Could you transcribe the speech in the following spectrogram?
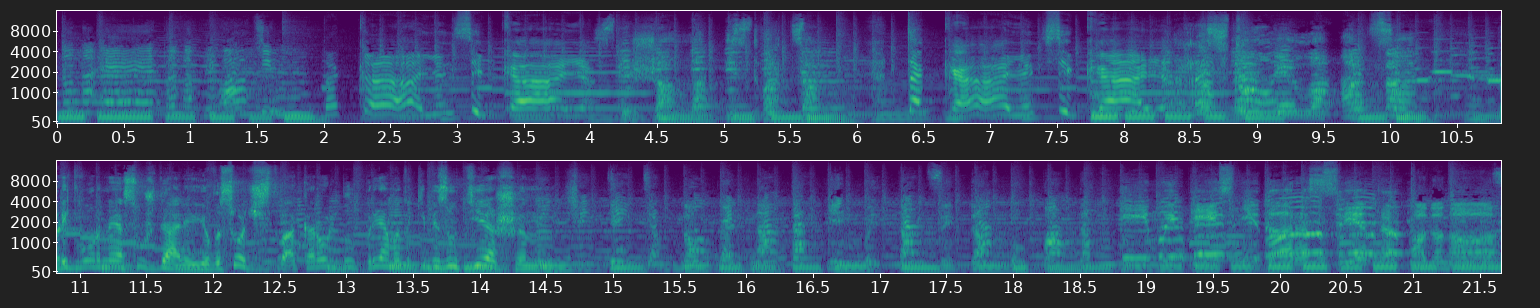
но на это наплевать им. Такая сякая сбежала из дворца такая сякая. Расстроила отца. Придворные осуждали ее высочество, а король был прямо-таки безутешен. Детям много надо, и мы танцы до упада, и мы песни до рассвета, а до нас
